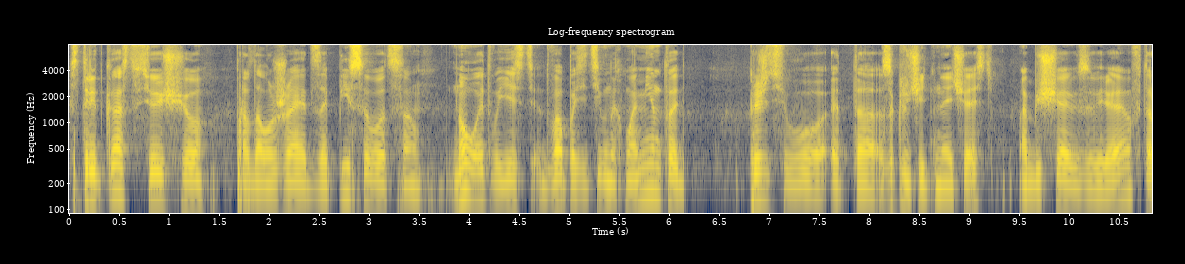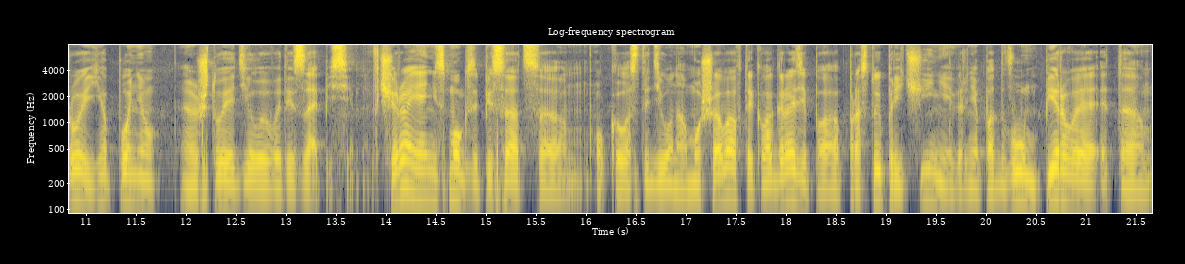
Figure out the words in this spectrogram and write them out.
стриткаст все еще продолжает записываться. Но у этого есть два позитивных момента. Прежде всего, это заключительная часть. Обещаю и заверяю. Второе, я понял, что я делаю в этой записи. Вчера я не смог записаться около стадиона Амошава в Текваграде по простой причине, вернее, по двум. Первое, это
